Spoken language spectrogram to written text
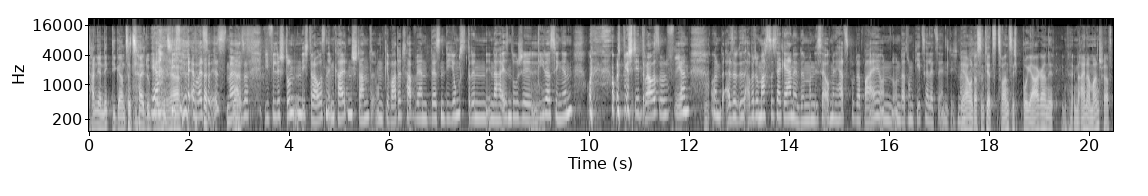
Tanja nickt die ganze Zeit übrigens. Ja, ja. weil es so ist. Ne? Ja. Also wie viele Stunden ich draußen im Kalten stand und gewartet habe, währenddessen die Jungs drin in der heißen Dusche Lieder singen und, und wir stehen draußen und frieren. Und also das, aber du machst es ja gerne, denn man ist ja auch mit Herzblut dabei und, und darum geht es ja letztendlich. Ne? Ja, und das sind jetzt 20 pro Jahrgang in, in einer Mannschaft.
